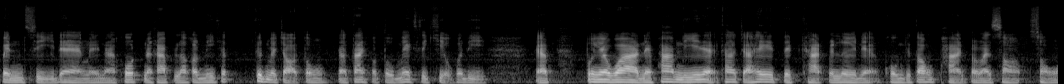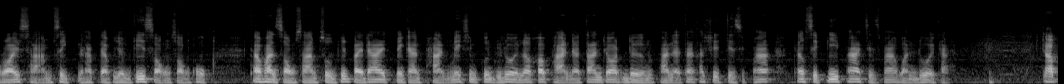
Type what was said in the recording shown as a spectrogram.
เป็นสีแดงในอนาคตนะครับแล้วตอนนี้ก็ขึ้นมาจอดตรงแนวต้านของตัวเมฆสีเขียวพอดี นะครับพูดง่ายว่าในภาพนี้เนี่ยถ้าจะให้เด็ดขาดไปเลยเนี่ยคงจะต้องผ่านประมาณ2 230 นะครับ แต่ปัจจุบันที่ 226 ถ้าผ่าน 230 ขึ้นไปได้ เป็นการผ่านเมฆซิมขึ้นไปด้วย แล้วก็ผ่านแนวต้านยอดเดิม ผ่านแนวต้านค่าเฉลี่ย75 ทั้ง 10 25 75 วันด้วยครับ ครับ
